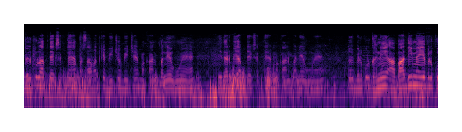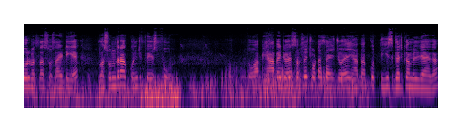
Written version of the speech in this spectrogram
बिल्कुल आप देख सकते हैं पसावत के बीचों बीच है, मकान बने हुए हैं। इधर भी आप देख सकते हैं, मकान बने हुए हैं। तो बिल्कुल घनी आबादी में ये बिल्कुल मतलब सोसाइटी है, वसुंधरा कुंज फ़ेज़ फोर तो आप यहाँ पे जो है, सबसे छोटा साइज़ जो है, यहाँ पे आपको तीस गज का मिल जाएगा।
